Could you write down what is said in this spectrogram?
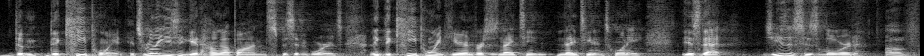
the, the key point, it's really easy to get hung up on specific words. I think the key point here in verses 19, 19 and 20 is that Jesus is Lord of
